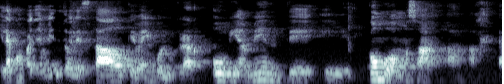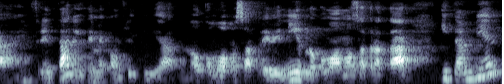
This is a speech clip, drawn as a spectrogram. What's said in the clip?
El acompañamiento del Estado que va a involucrar, obviamente, eh, cómo vamos a enfrentar el tema de conflictividad, ¿no? Cómo vamos a prevenirlo, cómo vamos a tratar y también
